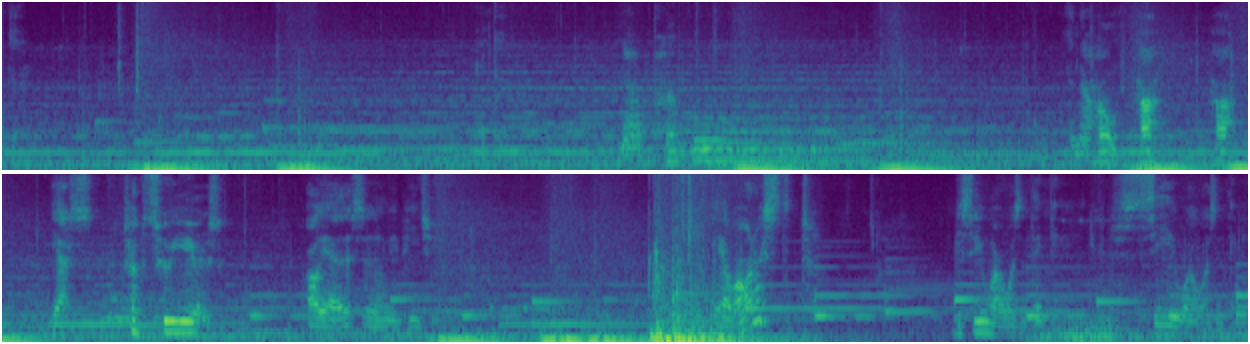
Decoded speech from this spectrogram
Okay. Okay. Now purple. And now home. Ha. Ha. Yes. Took two years. Oh yeah, this is gonna be peachy. Yeah, why would I You see what I wasn't thinking. You can see what I wasn't thinking.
